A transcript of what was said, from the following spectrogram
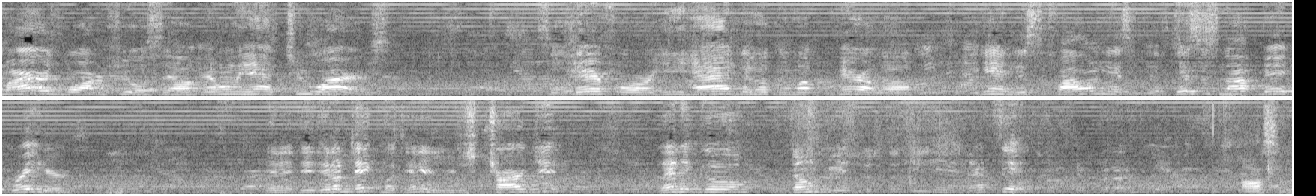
Meyer's water fuel cell. It only had two wires. So therefore, he had to hook them up in parallel. Again, just following this. If this is not big greater, then it, it don't take much energy. You just charge it, let it go, dump it, and that's it. Awesome.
